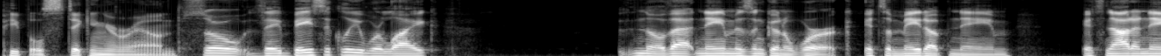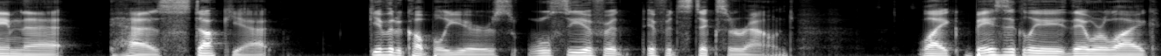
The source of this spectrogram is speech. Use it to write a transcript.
people sticking around. So they basically were like, no, that name isn't going to work. It's a made up name. It's not a name that has stuck yet. Give it a couple years. We'll see if it if it sticks around. Like basically they were like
